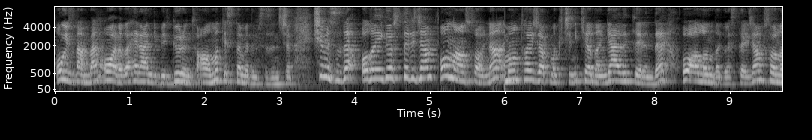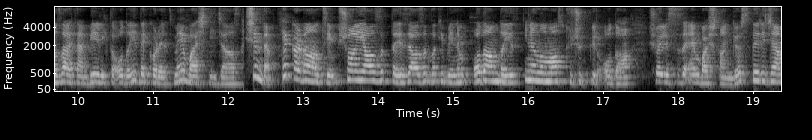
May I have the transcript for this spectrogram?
O yüzden ben o arada herhangi bir görüntü almak istemedim sizin için. Şimdi size odayı göstereceğim. Ondan sonra montaj yapmak için Ikea'dan geldiklerinde o alanı da göstereceğim. Sonra zaten birlikte odayı dekore etmeye başlayacağız. Şimdi tekrardan anlatayım. Şu an yazlıktayız. Yazlıktaki benim odamdayız. İnanılmaz küçük bir oda. Şöyle size en baştan göstereceğim.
